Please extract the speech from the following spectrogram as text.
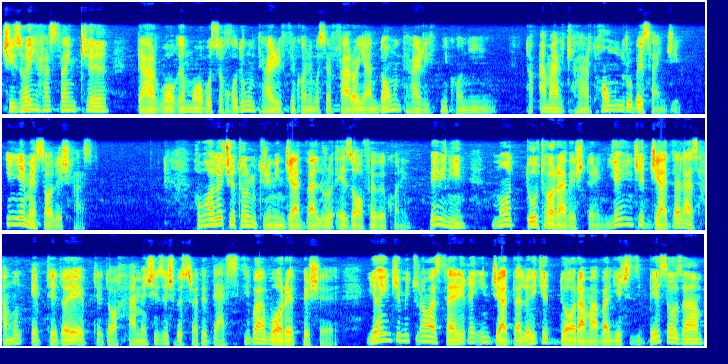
چیزهایی هستن که در واقع ما واسه خودمون تعریف می‌کنیم واسه فرایندامون تعریف می‌کنیم تا عملکردهامون رو بسنجیم. این یه مثالش هست. خب حالا چطور می‌تونیم این جدول رو اضافه بکنیم؟ ببینین ما دو تا روش داریم. یا اینکه جدول از همون ابتدای ابتدا همه چیزش به صورت دستی باید وارد بشه یا اینکه می‌تونم از طریق این جدولایی که دارم اول یه چیزی بسازم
